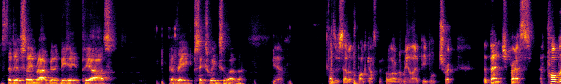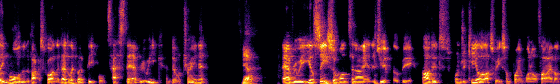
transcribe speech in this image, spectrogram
Instead of saying, right, we're going to be hitting PRs every six weeks or whatever. Yeah. As we've said on the podcast before, haven't we? Like people trip the bench press probably more than the back squat and the deadlift, where people test it every week and don't train it. Yeah. Every week, you'll see someone tonight in the gym. They'll be, oh, I did 100 kilo last week, so I'm putting 105 on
